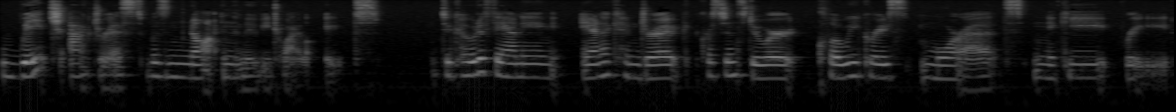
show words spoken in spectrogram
which actress was not in the movie Twilight? Dakota Fanning, Anna Kendrick, Kristen Stewart, Chloe Grace Moretz, Nikki Reed.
